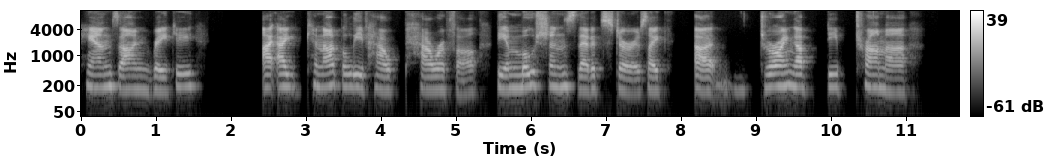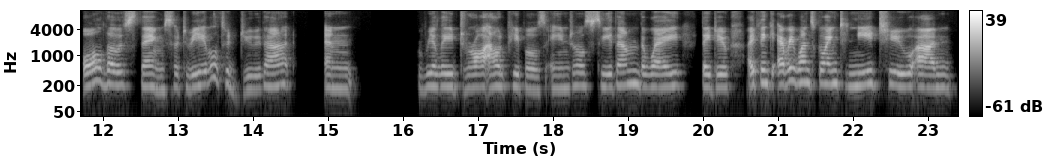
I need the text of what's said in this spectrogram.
hands on Reiki I, I cannot believe how powerful the emotions that it stirs, like uh, drawing up deep trauma, all those things. So to be able to do that and really draw out people's angels, see them the way they do. I think everyone's going to need to um,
